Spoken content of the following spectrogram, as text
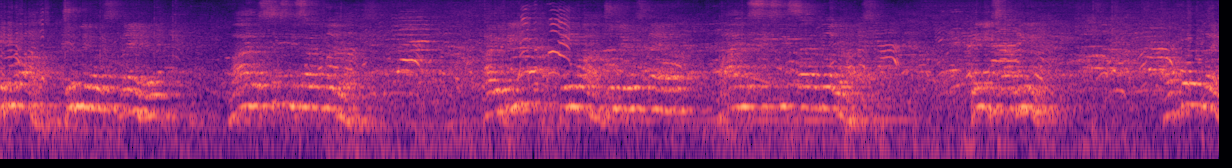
Katie Roth, two minus 67 million. I repeat, Katie minus 67 million. Please, not here. Our fourth place.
